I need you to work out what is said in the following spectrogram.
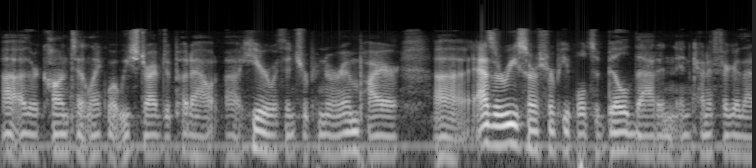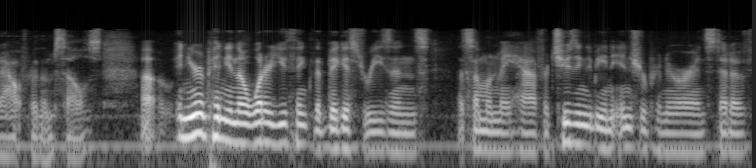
uh, other content like what we strive to put out uh, here with Intrapreneur Empire uh, as a resource for people to build that and, and kind of figure that out for themselves. in your opinion, though, what do you think the biggest reasons reasons that someone may have for choosing to be an entrepreneur instead of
